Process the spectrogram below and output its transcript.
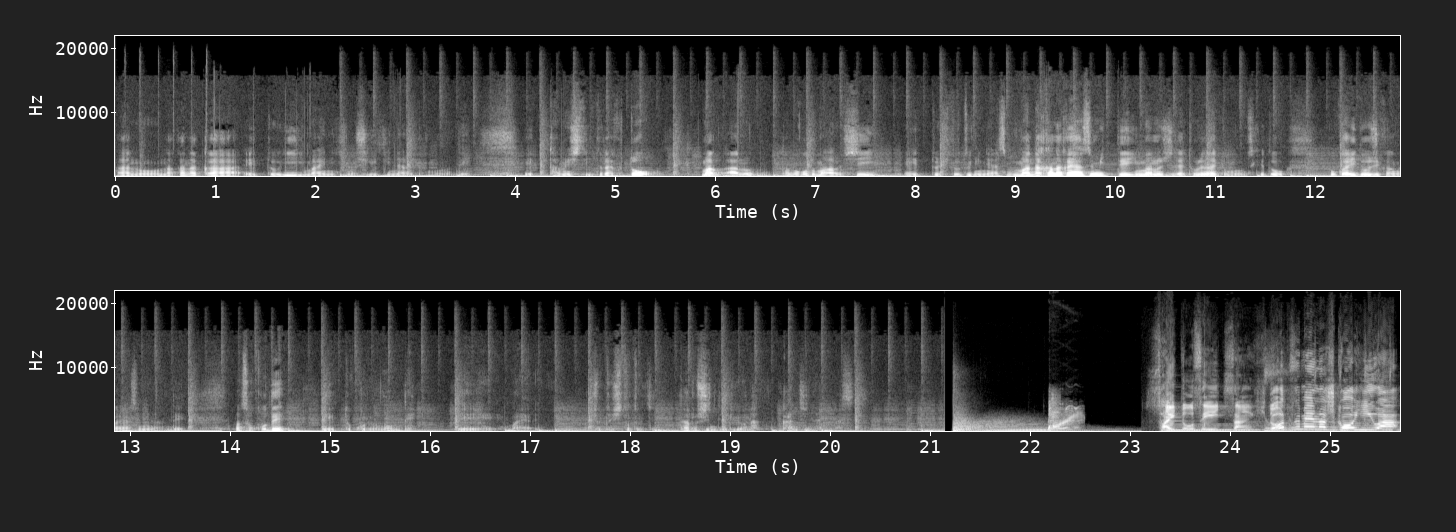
あのなかなか、えっと、いい毎日の刺激になると思うので、えっと、試していただくと、まあ、あのタバコとも合うし、えっと、ひとときの休み、まあ、なかなか休みって今の時代取れないと思うんですけど僕は移動時間が休みなんで、まあ、そこで、えっと、これを飲んで、えーまあ、ちょっとひととき楽しんでいるような感じになります。斉藤誠一さん一つ目の嗜好品は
